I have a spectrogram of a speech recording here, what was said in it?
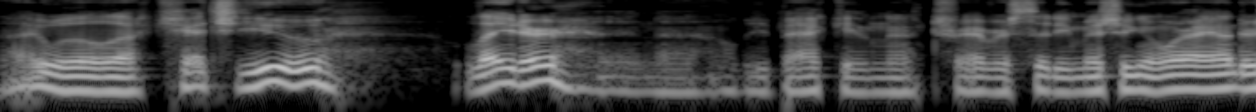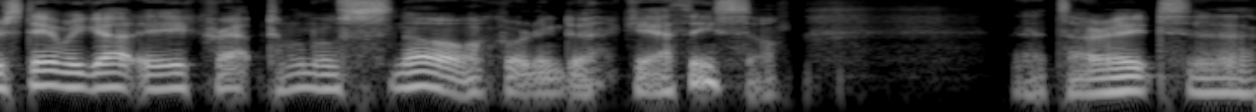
uh, I will uh, catch you later, and I'll be back in Traverse City, Michigan, where I understand we got a crap ton of snow, according to Kathy. So. That's all right. Uh,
